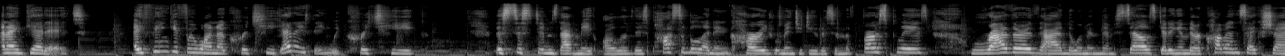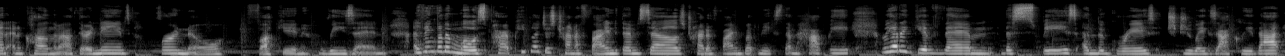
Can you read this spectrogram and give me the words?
And I get it. I think if we want to critique anything, we critique the systems that make all of this possible and encourage women to do this in the first place, rather than the women themselves getting in their comment section and calling them out their names for no fucking reason. I think for the most part, people are just trying to find themselves, try to find what makes them happy. We got to give them the space and the grace to do exactly that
